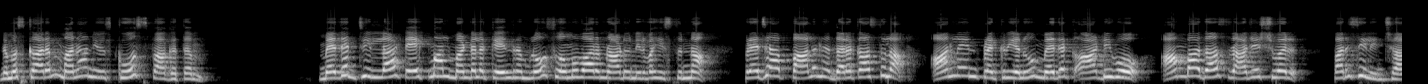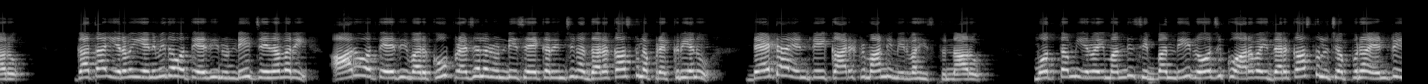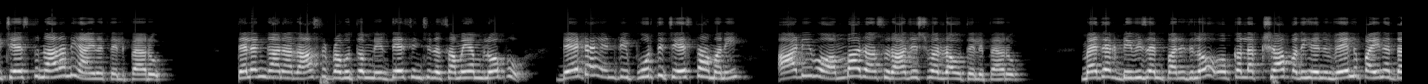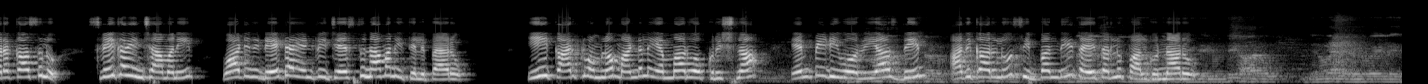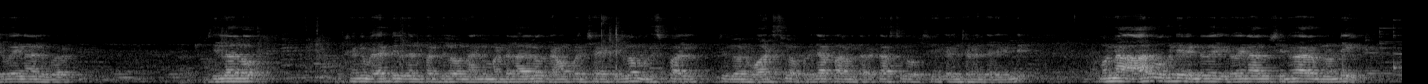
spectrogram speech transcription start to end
నమస్కారం మనా న్యూస్కు స్వాగతం. మెదక్ జిల్లా టేక్మాల్ మండల కేంద్రంలో సోమవారం నాడు నిర్వహిస్తున్న ప్రజా పాలన దరఖాస్తుల ఆన్లైన్ ప్రక్రియను మెదక్ ఆర్డీఓ అంబాదాస్ రాజేశ్వర్ పరిశీలించారు. గత ఇరవై ఎనిమిదవ తేదీ నుండి జనవరి ఆరవ తేదీ వరకు ప్రజల నుండి సేకరించిన దరఖాస్తుల ప్రక్రియను డేటా ఎంట్రీ కార్యక్రమాన్ని నిర్వహిస్తున్నారు. మొత్తం ఇరవై మంది సిబ్బంది రోజుకు అరవై దరఖాస్తులు చొప్పున ఎంట్రీ చేస్తున్నారని ఆయన తెలిపారు. తెలంగాణ రాష్ట్ర ప్రభుత్వం నిర్దేశించిన సమయంలోపు డేటా ఎంట్రీ పూర్తి చేస్తామని ఆర్డీఓ అంబాదాసు రాజేశ్వరరావు తెలిపారు. మెదక్ డివిజన్ పరిధిలో ఒక లక్ష పదిహేను వేలు పైన దరఖాస్తులు స్వీకరించామని వాటిని డేటా ఎంట్రీ చేస్తున్నామని తెలిపారు. ఈ కార్యక్రమంలో మండల ఎంఆర్ఓ కృష్ణ ఎంపీడీఓ రియాజ్ దీన్ అధికారులు సిబ్బంది తదితరులు పాల్గొన్నారు. జిల్లాలో ముఖ్యంగా మెదక్ డివిజన్ పరిధిలో ఉన్న అన్ని మండలాల్లో గ్రామ పంచాయతీల్లో మున్సిపాలిటీలోని వార్డ్స్లో ప్రజాపాలన దరఖాస్తులు స్వీకరించడం జరిగింది. మొన్న ఆరు ఒకటి రెండు వేల ఇరవై నాలుగు శనివారం నుండి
